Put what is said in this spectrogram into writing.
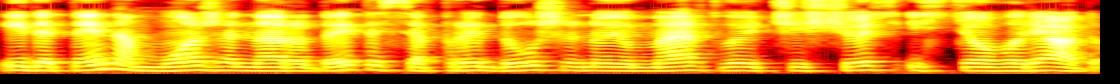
і дитина може народитися придушеною, мертвою чи щось із цього ряду.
